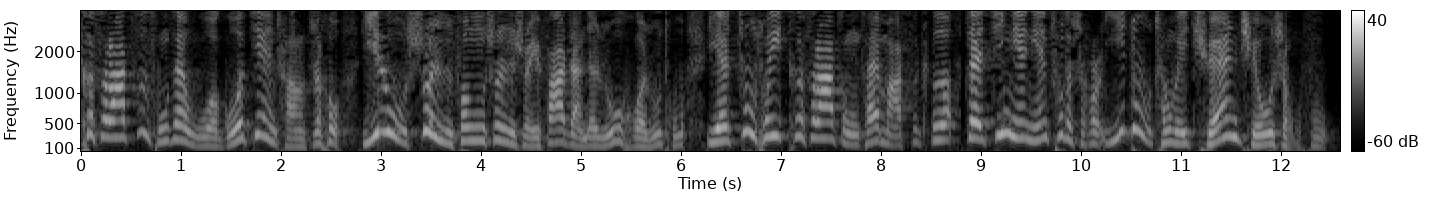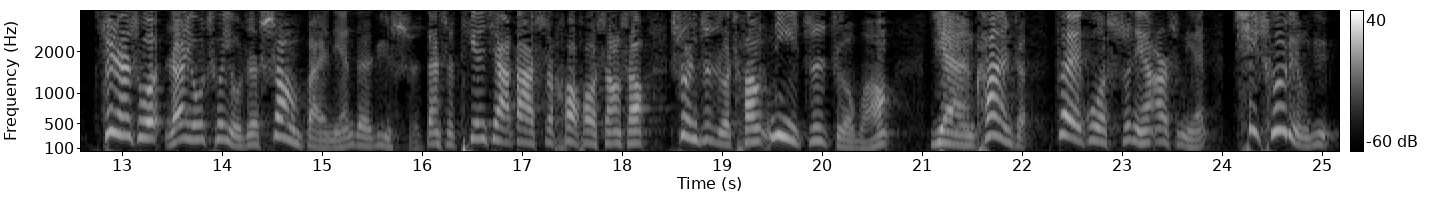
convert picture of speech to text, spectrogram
特斯拉。自从在我国建厂之后，一路顺风顺水发展的如火如荼，也助推特斯拉总裁马斯克在今年年初的时候一度成为全球首富。虽然说燃油车有着上百年的历史，但是天下大势浩浩汤汤，顺之者昌，逆之者亡。眼看着再过十年二十年，汽车领域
